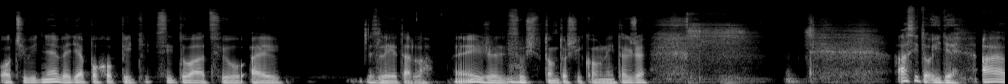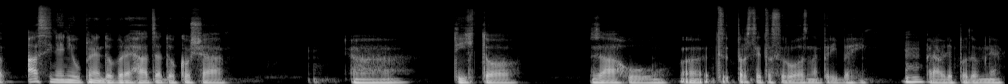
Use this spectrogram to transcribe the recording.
očividne vedia pochopiť situáciu aj z lietadla, hej, že mm. sú v tomto šikovní. Takže asi to ide. A asi není úplne dobré hádzať do koša uh, týchto záhú. Uh, proste to sú rôzne príbehy mm-hmm. pravdepodobne.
